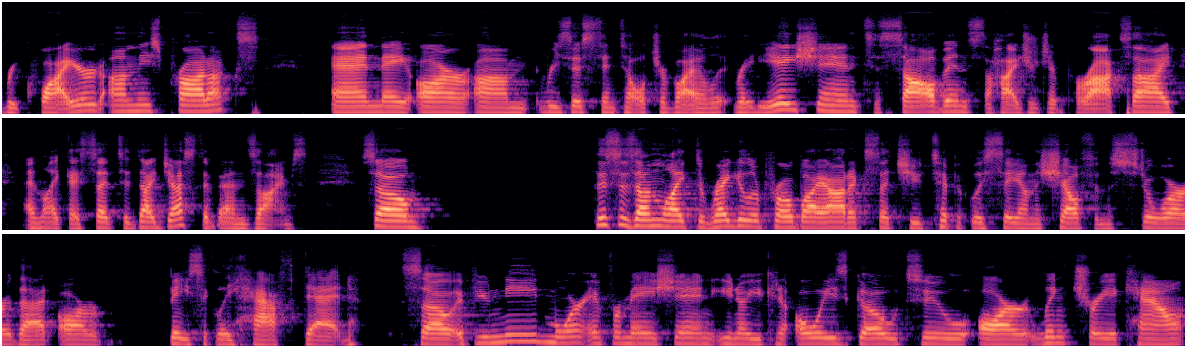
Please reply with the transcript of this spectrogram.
required on these products and they are um, resistant to ultraviolet radiation, to solvents, to hydrogen peroxide, and like I said, to digestive enzymes. So, this is unlike the regular probiotics that you typically see on the shelf in the store that are basically half dead. So, if you need more information, you know, you can always go to our Linktree account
